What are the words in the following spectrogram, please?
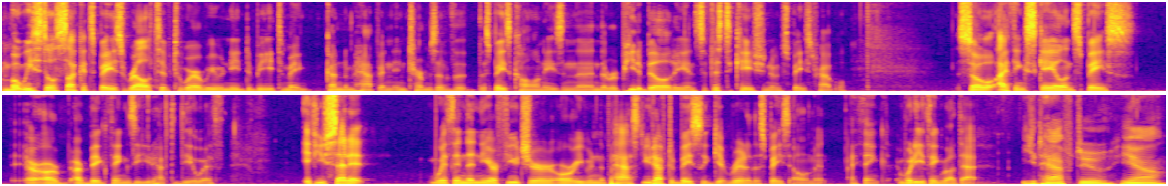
but we still suck at space relative to where we would need to be to make Gundam happen in terms of the, the space colonies and the, and the repeatability and sophistication of space travel. So I think scale and space are, are, are big things that you'd have to deal with. If you set it within the near future or even the past, you'd have to basically get rid of the space element, I think. What do you think about that? You'd have to, yeah.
